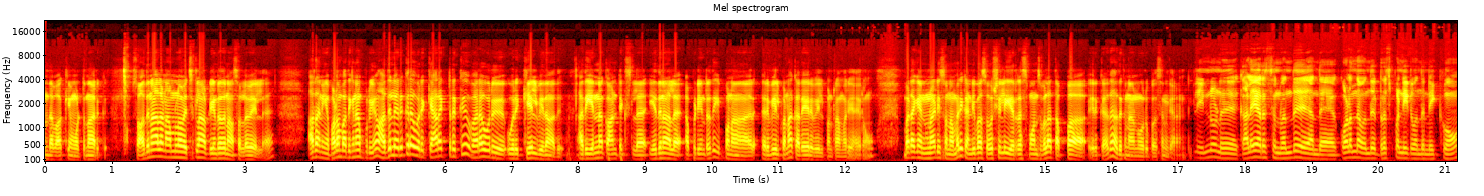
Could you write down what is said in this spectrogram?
அந்த வாக்கியம் மட்டும்தான் இருக்கு. ஸோ அதனால நாமளும் வச்சுக்கலாம் அப்படின்றத நான் சொல்லவே இல்லை. அதான் நீங்க படம் பார்த்தீங்கன்னா புரியும். அதுல இருக்கிற ஒரு கேரக்டருக்கு வர ஒரு ஒரு கேள்வி தான் அது. அது என்ன கான்டெக்ட்ல எதனால அப்படின்றது இப்போ நான் ரிவீல் பண்ணா கதையை ரிவீல் பண்ற மாதிரி ஆயிரும். பட் அகைன் முன்னாடி சொன்ன மாதிரி கண்டிப்பா சோஷியலி irresponsible தப்பா இருக்காது. அதுக்கு நான் நூறு பர்சன்ட் கேரண்டி இன்னொன்று கலையரசன் வந்து அந்த குழந்தை வந்து ட்ரெஸ் பண்ணிட்டு வந்து நிற்கும்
